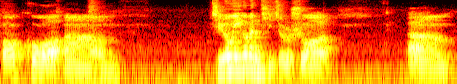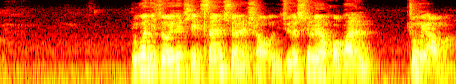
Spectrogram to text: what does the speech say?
包括嗯，其中一个问题就是说，嗯，如果你作为一个铁三选手，你觉得训练伙伴重要吗？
